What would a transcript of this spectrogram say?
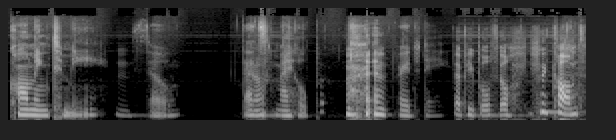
calming to me. Mm. So that's Yeah. my hope for today. That people feel calmed.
